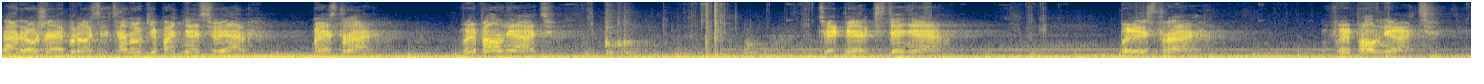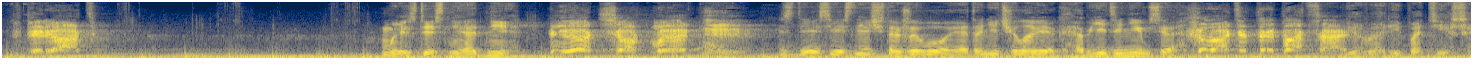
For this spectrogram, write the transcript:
Оружие бросить, а руки поднять вверх! Быстро! Выполнять! Теперь к стене! Быстро! Выполнять! Вперед! Мы здесь не одни. Нет, черт, мы одни! Здесь есть нечто живое, это не человек. Объединимся. Хватит трепаться! Говори потише.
